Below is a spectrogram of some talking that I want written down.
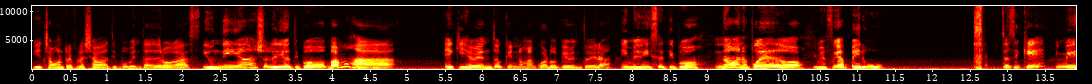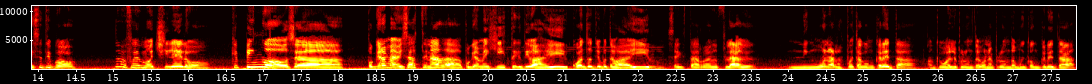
Y el chabón reflejaba tipo venta de drogas. Y un día yo le digo tipo, vamos a X evento, que no me acuerdo qué evento era. Y me dice tipo, no, no puedo. Y me fui a Perú. Entonces, ¿y qué? Y me dice tipo, no me fui de mochilero. ¿Qué pingo? O sea, ¿por qué no me avisaste nada? ¿Por qué no me dijiste que te ibas a ir? ¿Cuánto tiempo te vas a ir? Sexta red flag. Ninguna respuesta concreta. Aunque vos le preguntes una pregunta muy concreta,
